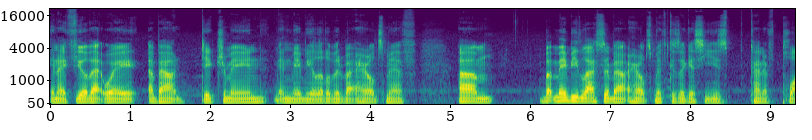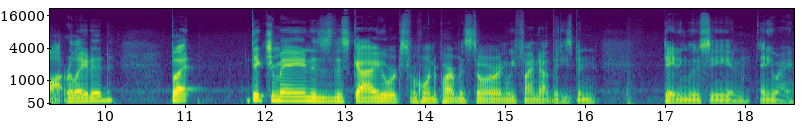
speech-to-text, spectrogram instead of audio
And I feel that way about Dick Tremaine and maybe a little bit about Harold Smith. Um, but maybe less about Harold Smith because I guess he's kind of plot related. But Dick Tremaine is this guy who works for Horne Department Store, and we find out that he's been dating Lucy. And anyway,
